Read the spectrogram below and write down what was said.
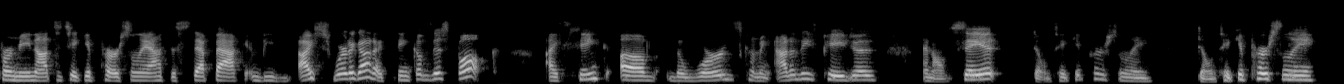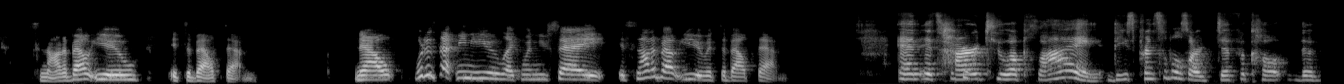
for me not to take it personally, I have to step back and be I swear to God, I think of this book. I think of the words coming out of these pages and I'll say it don't take it personally. Don't take it personally. It's not about you, it's about them. Now, what does that mean to you? Like when you say it's not about you, it's about them? And it's hard to apply. These principles are difficult. The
